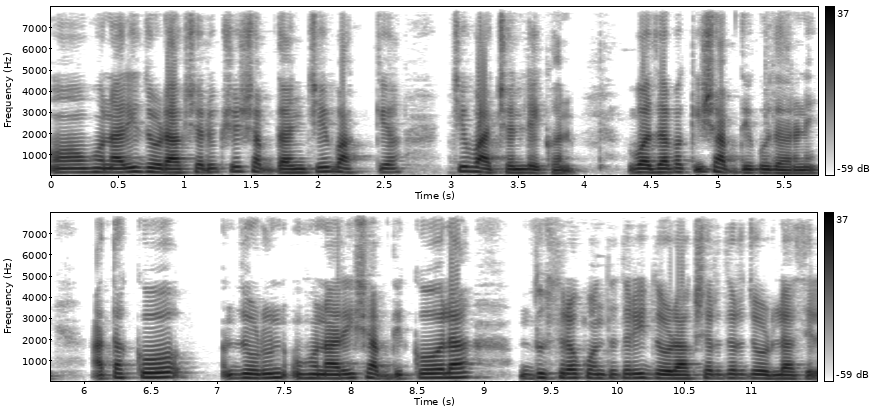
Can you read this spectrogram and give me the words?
होणारी जोडाक्षरयुक्त शब्दांचे वाक्याचे वाचन लेखन. वजाबाकी शाब्दिक उदाहरणे. आता क जोडून होणारी शाब्दिक क ला दुसरं कोणतं तरी जोडाक्षर जर जोडलं असेल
